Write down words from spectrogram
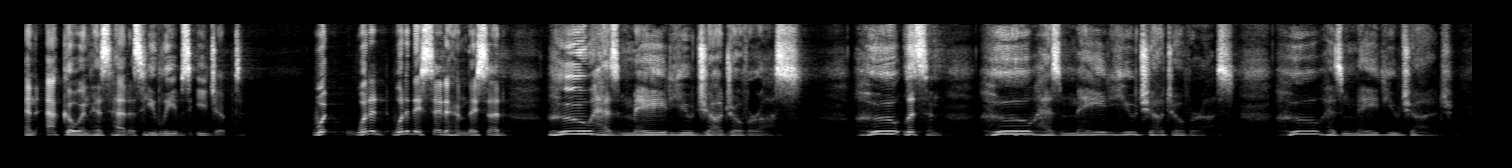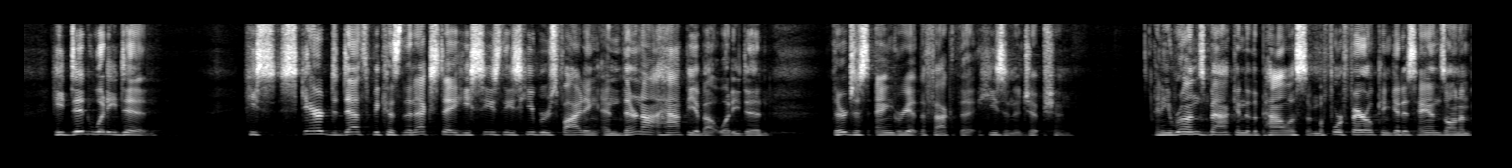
and echo in his head as he leaves Egypt. What, what, did, what did they say to him? They said, Who has made you judge over us? Who, listen, who has made you judge over us? Who has made you judge? He did what he did. He's scared to death because the next day he sees these Hebrews fighting and they're not happy about what he did. They're just angry at the fact that he's an Egyptian. And he runs back into the palace, and before Pharaoh can get his hands on him,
